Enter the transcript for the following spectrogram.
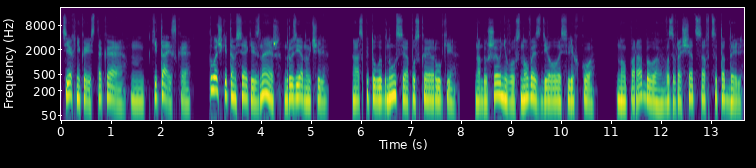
Техника есть такая, китайская. Точки там всякие, знаешь, друзья научили. Аспид улыбнулся, опуская руки. На душе у него снова сделалось легко, но пора было возвращаться в цитадель.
